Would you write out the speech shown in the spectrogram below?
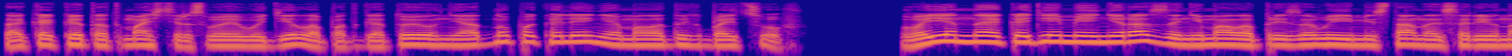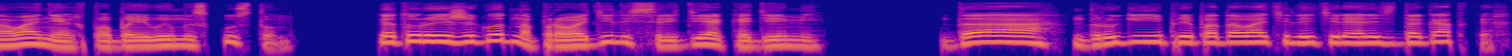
так как этот мастер своего дела подготовил не одно поколение молодых бойцов. Военная академия не раз занимала призовые места на соревнованиях по боевым искусствам, которые ежегодно проводились среди академий. Да, другие преподаватели терялись в догадках,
